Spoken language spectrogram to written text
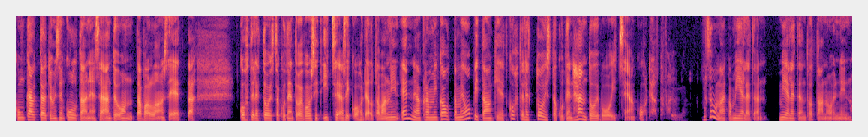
kun käyttäytymisen kultainen sääntö on tavallaan se, että kohtele toista, kuten toivoisit itseäsi kohdeltavan, niin Enneagrammin kautta me opitaankin, että kohtele toista, kuten hän toivoo itseään kohdeltavan. Kyllä. Se on aika mieletön, mieletön tota noin, niin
